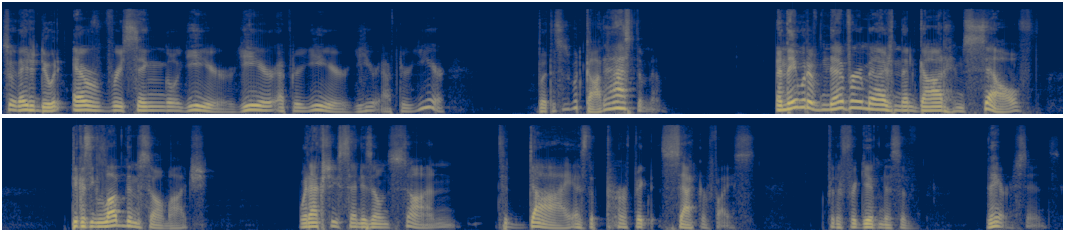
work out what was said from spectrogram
So they had to do it every single year, year after year, year after year. But this is what God asked of them. And they would have never imagined that God Himself, because He loved them so much, would actually send His own Son to die as the perfect sacrifice for the forgiveness of their sins.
